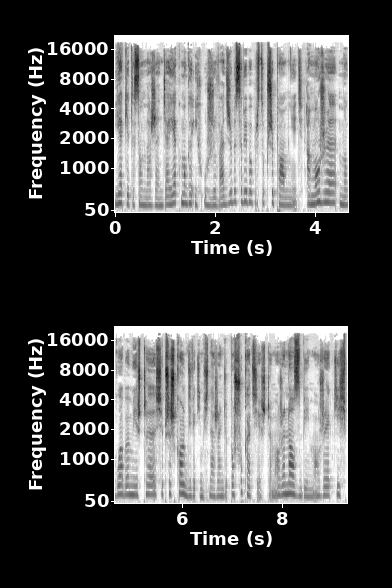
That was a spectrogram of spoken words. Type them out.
jakie to są narzędzia, jak mogę ich używać, żeby sobie po prostu przypomnieć. A może mogłabym jeszcze się przeszkolić w jakimś narzędziu, poszukać jeszcze, może Nozbi, może jakieś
